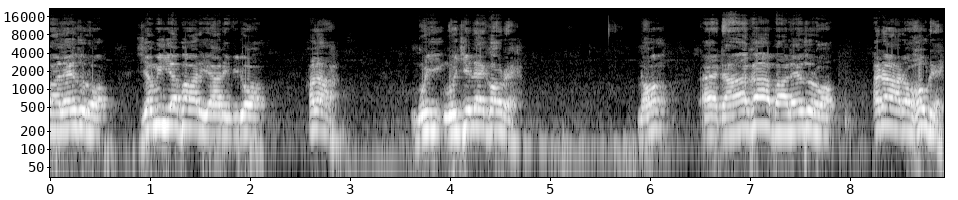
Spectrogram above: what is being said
ဘာလဲဆိုတော့ယမီရဖတွေကနေပြီးတော့ဟာလာငွေငွေကြေးလိုက်ကောက်တယ်နော်အဲဒါကဘာလဲဆိုတော့ အဲ့ဒါကတော့ဟုတ်တယ်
